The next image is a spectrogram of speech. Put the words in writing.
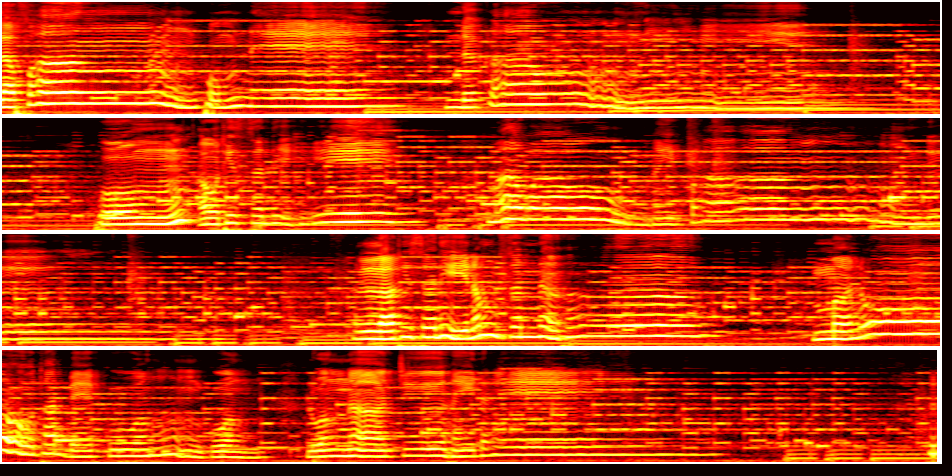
แล้วฟังผมแน่เด็กเล่านี้ผมเอาทฤษฎีมาเว้าให้ฟังเด้อและทฤษฎีนำเสนอ มโนทัดแบบกวงกวงลวงหน้าจื้อให้ได้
